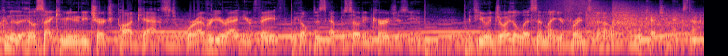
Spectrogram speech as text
Welcome to the Hillside Community Church podcast. Wherever you're at in your faith, we hope this episode encourages you. If you enjoy the listen, let your friends know, and we'll catch you next time.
